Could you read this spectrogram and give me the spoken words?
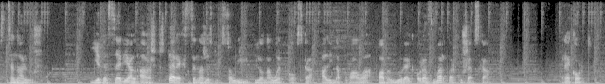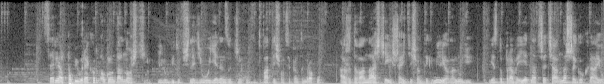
Scenariusz. Jeden serial, aż czterech scenarzystów. Są nimi Ilona Łebkowska, Alina Puchała, Paweł Jurek oraz Marta Kuszewska. Rekord. Serial pobił rekord oglądalności. Ilu widzów śledziło jeden z odcinków w 2005 roku? Aż 12,6 miliona ludzi. Jest to prawie 1 trzecia naszego kraju.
